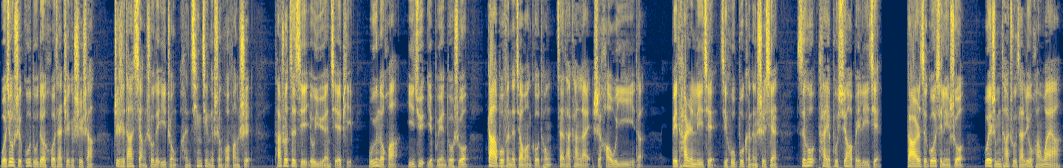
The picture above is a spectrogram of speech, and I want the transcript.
我就是孤独的活在这个世上，这是他享受的一种很清静的生活方式。他说自己有语言洁癖，无用的话一句也不愿多说。大部分的交往沟通在他看来是毫无意义的，被他人理解几乎不可能实现，似乎他也不需要被理解。大儿子郭麒麟说：“为什么他住在六环外啊？”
